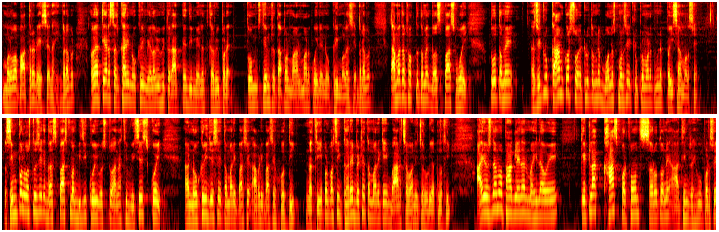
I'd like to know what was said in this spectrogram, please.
મળવા પાત્ર રહેશે નહીં, બરાબર? હવે અત્યારે સરકારી નોકરી મેળવવી હોય તો રાતને દી મહેનત કરવી પડે, તો તેમ છતાં પણ માંડ માંડ કોઈને નોકરી મળે છે, બરાબર? આમાં તો ફક્ત તમે દસ પાસ હોય તો તમે જેટલું કામ કરશો એટલું તમને બોનસ મળશે, એટલું પ્રમાણે તમને પૈસા મળશે. તો સિમ્પલ વસ્તુ છે કે દસ પાસમાં બીજી કોઈ વસ્તુ, આનાથી વિશેષ કોઈ નોકરી જે છે તમારી પાસે, આપણી પાસે હોતી નથી. પણ પછી ઘરે બેઠે તમારે ક્યાંય બહાર જવાની જરૂરિયાત નથી. આ યોજનામાં ભાગ લેનાર મહિલાઓએ કેટલાક ખાસ પરફોર્મન્સ શરતોને આધીન રહેવું પડશે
